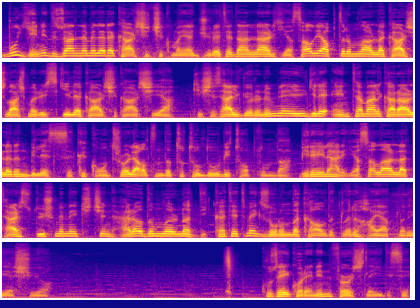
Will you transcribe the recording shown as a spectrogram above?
Bu yeni düzenlemelere karşı çıkmaya cüret edenler yasal yaptırımlarla karşılaşma riskiyle karşı karşıya. Kişisel görünümle ilgili en temel kararların bile sıkı kontrol altında tutulduğu bir toplumda bireyler yasalarla ters düşmemek için her adımlarına dikkat etmek zorunda kaldıkları hayatları yaşıyor. Kuzey Kore'nin First Lady'si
